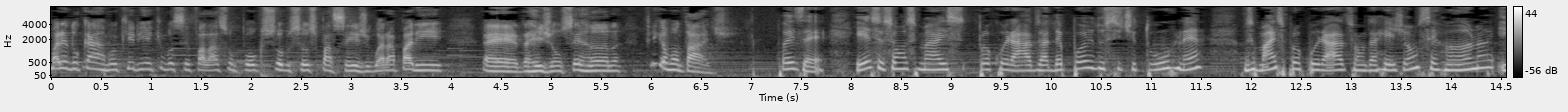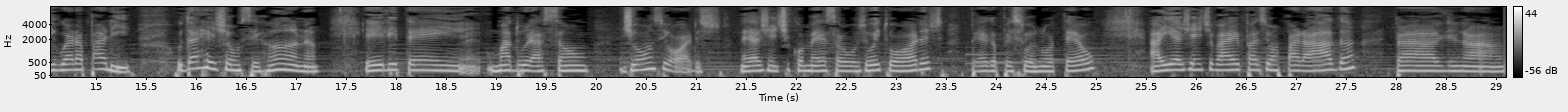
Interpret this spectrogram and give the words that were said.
Maria do Carmo, eu queria que você falasse um pouco sobre os seus passeios de Guarapari, é, da região serrana. Fique à vontade. Pois é, esses são os mais procurados, ah, depois do City Tour, né? Os mais procurados são da região serrana e Guarapari. O da região serrana, ele tem uma duração de 11 horas, né? A gente começa às 8 horas, pega a pessoa no hotel, aí a gente vai fazer uma parada para ali na,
